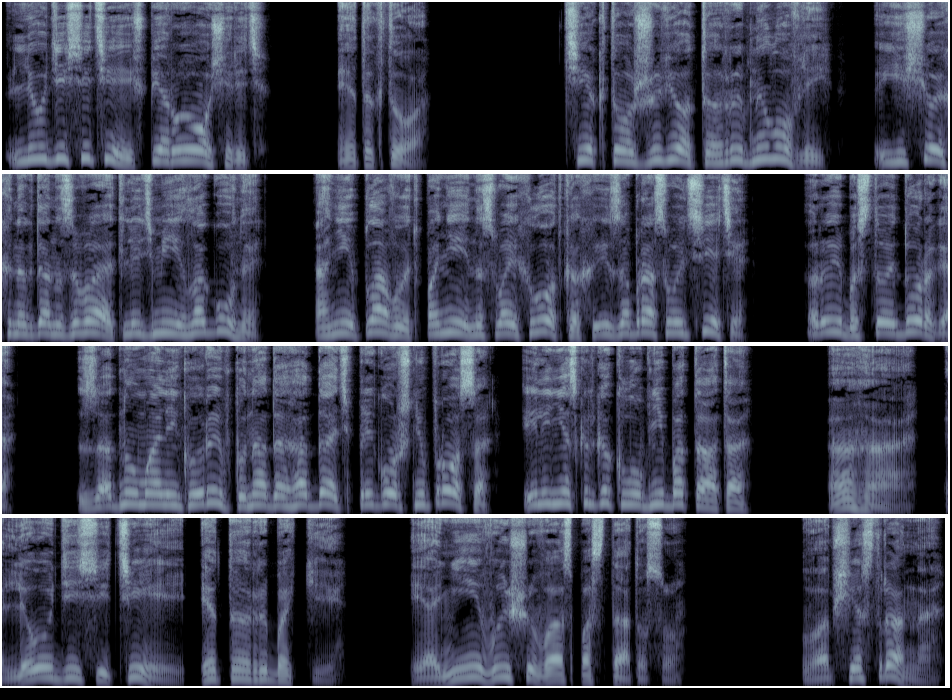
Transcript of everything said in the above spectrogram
Люди сетей в первую очередь. Это кто? Те, кто живет рыбной ловлей. Еще их иногда называют людьми лагуны. Они плавают по ней на своих лодках и забрасывают сети. Рыба стоит дорого. За одну маленькую рыбку надо отдать пригоршню проса или несколько клубней батата. Ага, люди сетей — это рыбаки. И они выше вас по статусу. Вообще странно.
